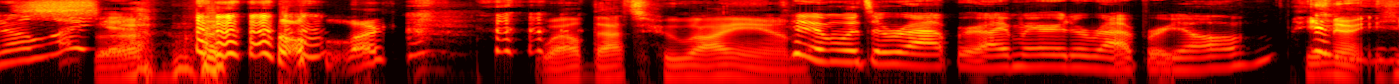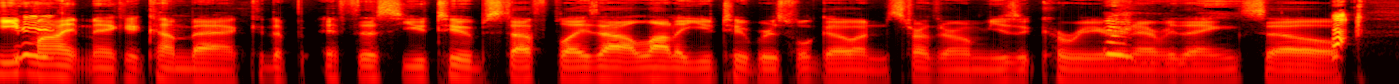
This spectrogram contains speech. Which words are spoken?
don't like So- it. I don't like. Well, that's who I am. Tim was a rapper. I married a rapper, y'all. He may, he might make a comeback if this YouTube stuff plays out. A lot of YouTubers will go and start their own music career and everything. So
